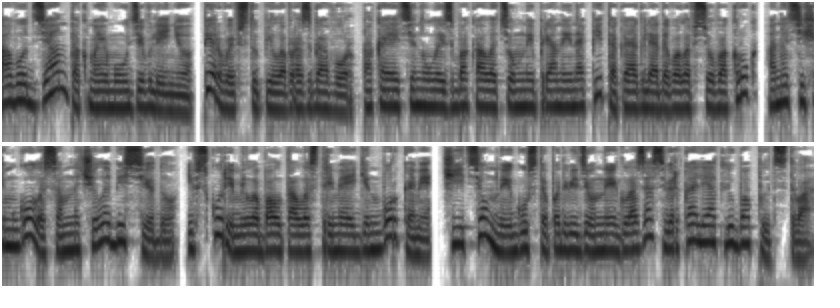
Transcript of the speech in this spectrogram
А вот Дианта, к моему удивлению, первой вступила в разговор. Пока я тянула из бокала темный пряный напиток и оглядывала все вокруг, она тихим голосом начала беседу. И вскоре мило болтала с тремя эгенборками, чьи темные густо подведенные глаза сверкали от любопытства.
